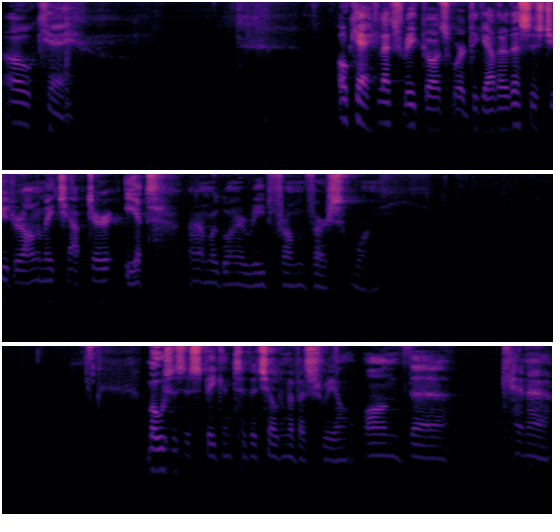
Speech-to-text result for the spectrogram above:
Okay. Okay, let's read God's word together. This is Deuteronomy chapter 8, and we're going to read from verse 1. Moses is speaking to the children of Israel on the kind of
